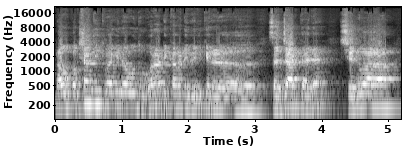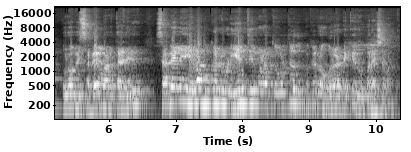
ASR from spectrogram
ನಾವು ಪಕ್ಷಾತೀತವಾಗಿ ನಾವು ಒಂದು ಹೋರಾಟಕ್ಕೆ ಆಲ್ರೆಡಿ ವೇದಿಕೆ ಸಜ್ಜಾಗ್ತಾ ಇದೆ. ಶನಿವಾರ ಪೂರ್ವಿ ಸಭೆ ಮಾಡ್ತಾ ಇದ್ದೀವಿ. ಸಭೆಯಲ್ಲಿ ಎಲ್ಲ ಮುಖಂಡರುಗಳು ಏನು ತೀರ್ಮಾನ ತಗೊಳ್ತಾರೆ ಅದ್ರ ಪ್ರಕಾರ ನಾವು ಹೋರಾಟಕ್ಕೆ ರೂಪರೇಷೆ ಮಾಡ್ತೀವಿ.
